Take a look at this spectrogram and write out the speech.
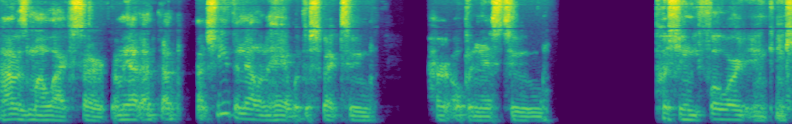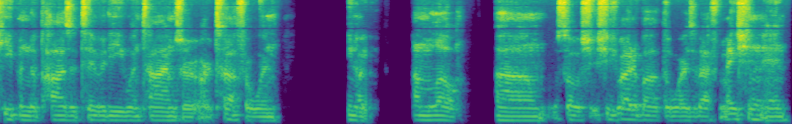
how does my wife serve? I mean, I, I, I, she hit the nail on the head with respect to her openness to pushing me forward and, and keeping the positivity when times are, are tough or when you know, I'm low. Um, so she, she's right about the words of affirmation and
